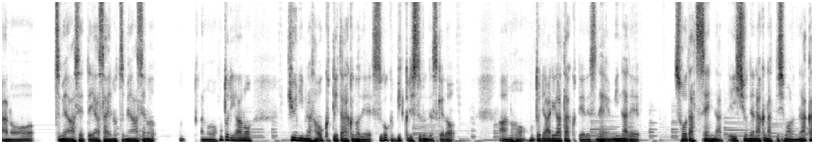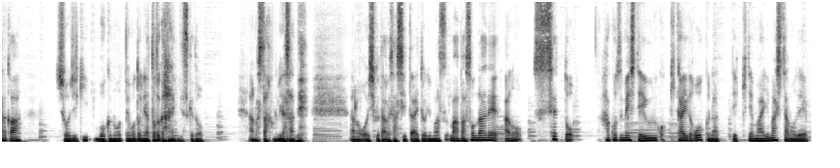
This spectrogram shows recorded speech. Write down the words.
あの、詰め合わせって野菜の詰め合わせの、あの、本当にあの、急に皆さん送っていただくのですごくびっくりするんですけど、あの、本当にありがたくてですね、みんなで争奪戦になって一瞬でなくなってしまうので、なかなか正直僕の手元には届かないんですけど、あの、スタッフの皆さんで、あの、美味しく食べさせていただいております。まあまあ、そんなね、あの、セット、箱詰めして売る機会が多くなってきてまいりましたので、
